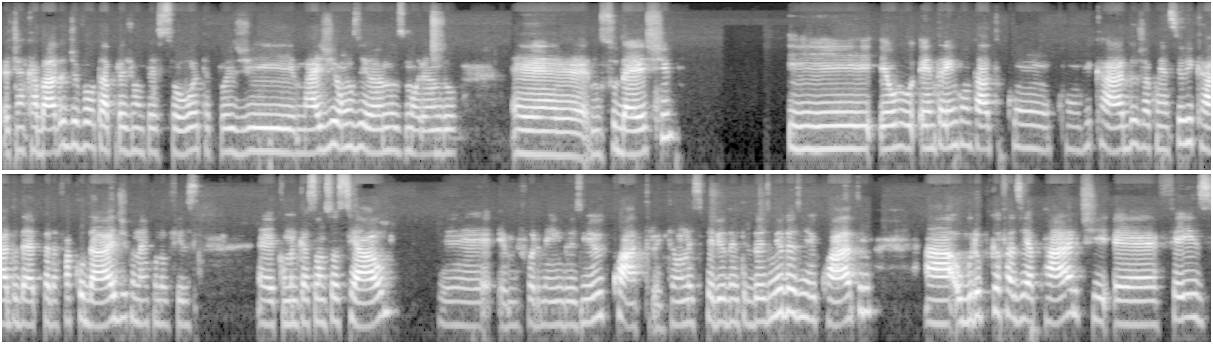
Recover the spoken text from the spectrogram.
Eu tinha acabado de voltar para João Pessoa, depois de mais de 11 anos morando é, no Sudeste. E eu entrei em contato com, com o Ricardo, já conheci o Ricardo da época da faculdade, né, quando eu fiz é, comunicação social. É, eu me formei em 2004. Então, nesse período entre 2000 e 2004, a, o grupo que eu fazia parte é, fez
